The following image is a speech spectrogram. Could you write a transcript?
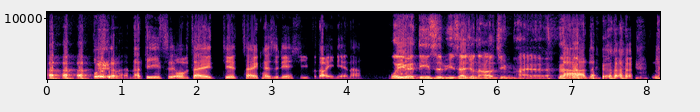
不可能的。第一次我们才接才开始练习不到一年呢、啊。我以为第一次比赛就拿到金牌了。那那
